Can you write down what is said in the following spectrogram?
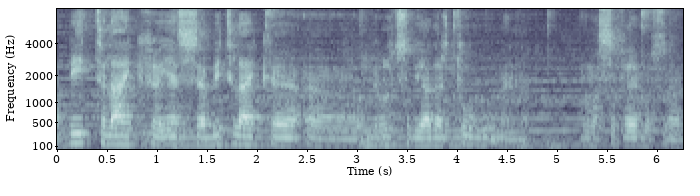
a bit like uh, yes a bit like uh, uh, also the other two women most famous um,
